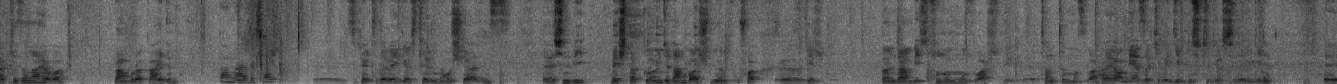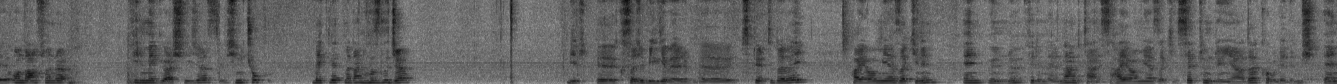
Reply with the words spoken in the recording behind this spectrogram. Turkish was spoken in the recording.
Herkese merhaba. Ben Burak Aydın. Ben Merve Çay. Ee, Spirited Away gösterimine hoş geldiniz. Ee, Şimdi bir 5 dakika önceden başlıyoruz. Ufak e, bir önden bir sunumumuz var. Bir e, tanıtımımız var. Hayao Miyazaki ve Ghibli Stüdyosu ile ilgili. Ee, Ondan sonra filme başlayacağız. Şimdi çok bekletmeden hızlıca bir e, kısaca bilgi verelim. E, Spirited Away Hayao Miyazaki'nin en ünlü filmlerinden bir tanesi. Hayao Miyazaki ise tüm dünyada kabul edilmiş en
